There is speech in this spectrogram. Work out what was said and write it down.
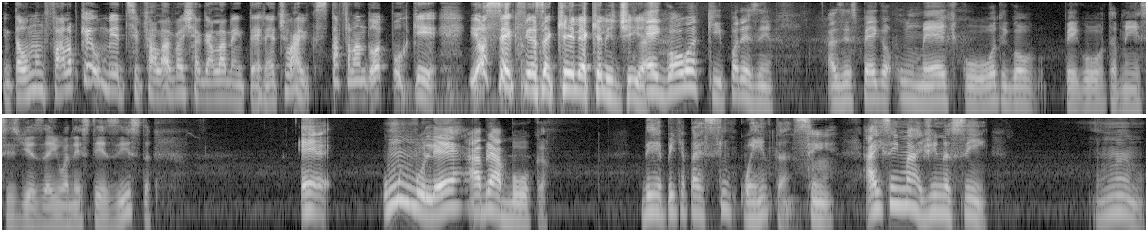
Então não fala porque o medo de se falar vai chegar lá na internet. Uai, você está falando do outro por quê? E eu sei que fez aquele aquele dia. É igual aqui, por exemplo. Às vezes pega um médico ou outro, igual pegou também esses dias aí um anestesista. É, uma mulher abre a boca. De repente aparece 50. Sim. Aí você imagina assim, mano,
